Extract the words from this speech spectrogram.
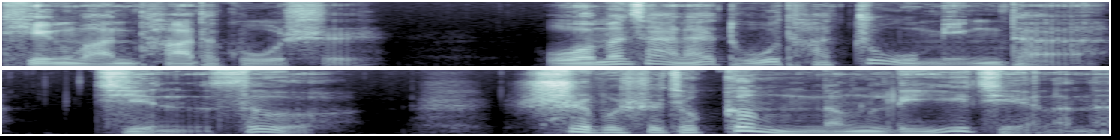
听完他的故事，我们再来读他著名的《锦瑟》，是不是就更能理解了呢？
